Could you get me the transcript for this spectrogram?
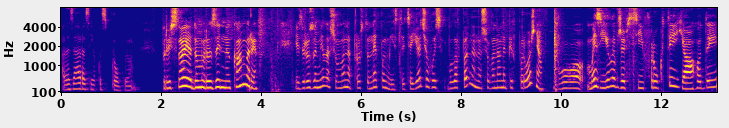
але зараз якось спробую. Прийшла я до морозильної камери і зрозуміла, що в мене просто не поміститься. Я чогось була впевнена, що вона напівпорожня, бо ми з'їли вже всі фрукти, ягоди.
